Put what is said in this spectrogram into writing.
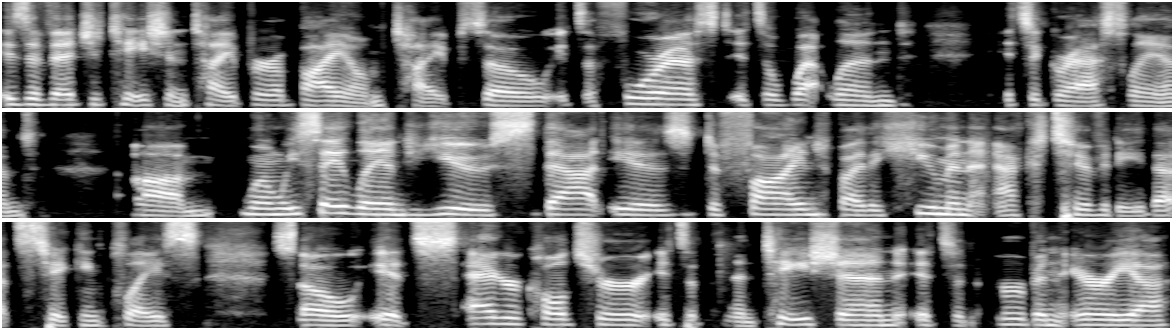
is a vegetation type or a biome type. So, it's a forest, it's a wetland, it's a grassland. Um, when we say land use, that is defined by the human activity that's taking place. So it's agriculture, it's a plantation, it's an urban area.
